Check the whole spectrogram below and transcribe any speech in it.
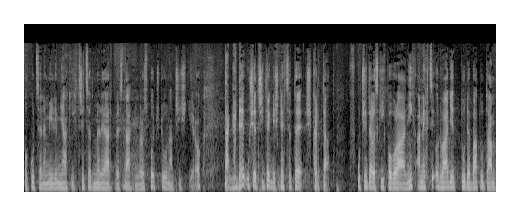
pokud se nemýlím, nějakých 30 miliard ve státním rozpočtu na příští rok. Tak kde ušetříte, když nechcete škrtat? v učitelských povoláních a nechci odvádět tu debatu tam,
